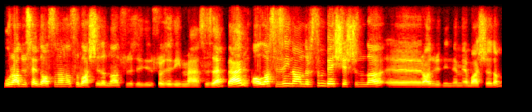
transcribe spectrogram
bu radyo sevdasına nasıl başladığımdan söz, edeyim, söz edeyim ben size. Ben Allah sizi inandırsın 5 yaşında e, radyo dinlemeye başladım.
